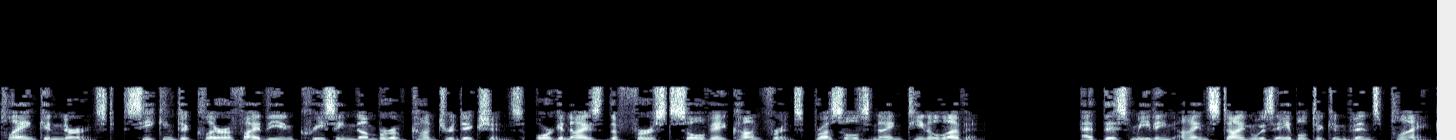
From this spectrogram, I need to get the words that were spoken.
Planck and Nernst, seeking to clarify the increasing number of contradictions, organized the first Solvay Conference Brussels 1911. At this meeting Einstein was able to convince Planck.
